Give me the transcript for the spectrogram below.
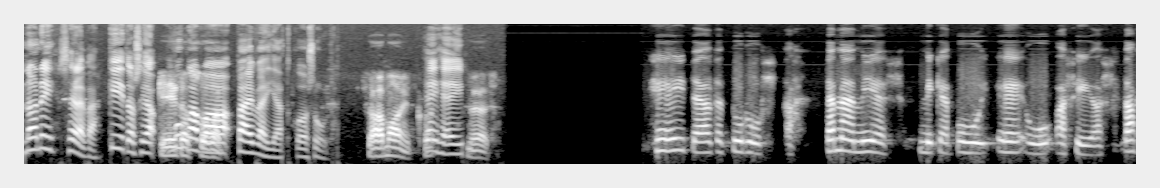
No niin, selvä. Kiitos ja Kiitos mukavaa päivänjatkoa sulle. Samoin. Hei hei. Myös. Hei täältä Turusta. Tämä mies, mikä puhui EU-asiasta.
